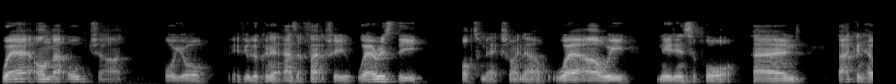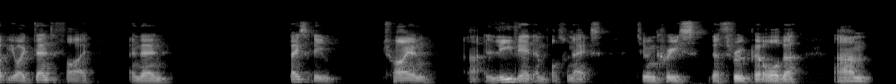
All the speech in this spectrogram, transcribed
where on that org chart, or your, if you're looking at it as a factory, where is the bottlenecks right now? Where are we needing support? And that can help you identify and then basically try and uh, alleviate them bottlenecks to increase the throughput or the um,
